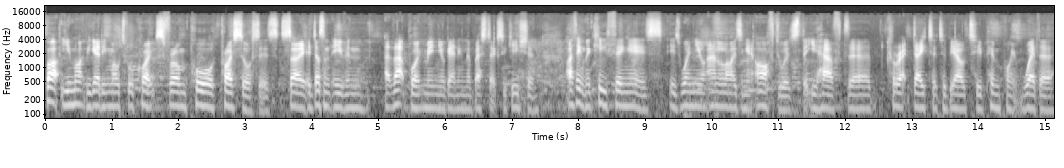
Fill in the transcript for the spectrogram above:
but you might be getting multiple quotes from poor price sources. So it doesn't even, at that point, mean you're getting the best execution. I think the key thing is, is when you're analysing it afterwards, that you have the correct data to be able to pinpoint whether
